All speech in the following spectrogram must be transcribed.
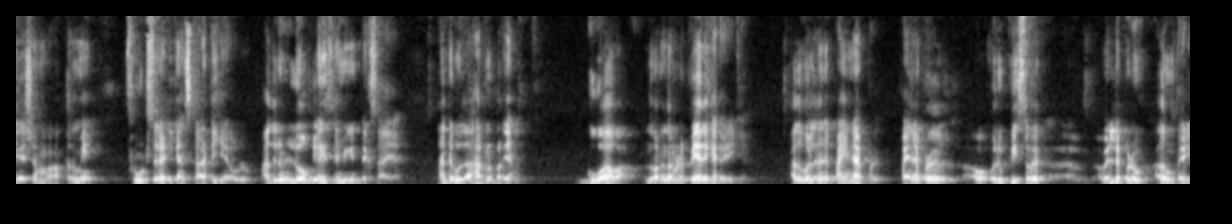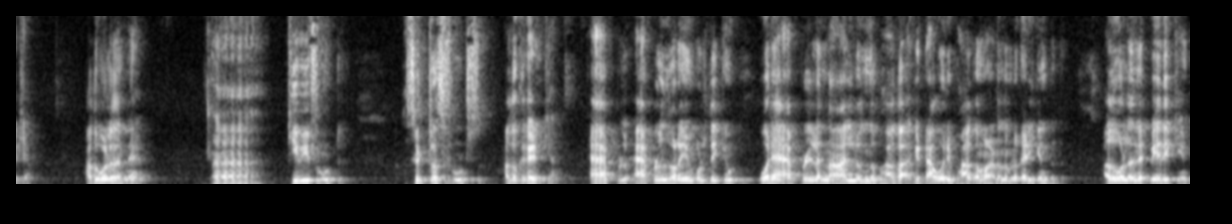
ശേഷം മാത്രമേ ഫ്രൂട്ട്സ് കഴിക്കാൻ സ്റ്റാർട്ട് ചെയ്യാവുള്ളൂ. അതിലും ലോ ഗ്ലൈസെമിക് ഇൻഡെക്സ് ആയ അതിന്റെ ഉദാഹരണം പറയാം ഗുവാവ എന്ന് പറഞ്ഞാൽ നമ്മുടെ പേരയ്ക്ക കഴിക്കാം. അതുപോലെ തന്നെ പൈനാപ്പിൾ പൈനാപ്പിൾ ഒരു പീസൊക്കെ വല്ലപ്പോഴും അതും കഴിക്കാം. അതുപോലെ തന്നെ കിവി ഫ്രൂട്ട് സിട്രസ് ഫ്രൂട്ട്സ് അതൊക്കെ കഴിക്കാം. ആപ്പിൾ ആപ്പിൾ എന്ന് പറയുമ്പോഴത്തേക്കും ഒരു ആപ്പിളിലെ നാലിലൊന്ന് ഭാഗമാക്കിയിട്ട് ആ ഒരു ഭാഗമാണ് നമ്മൾ കഴിക്കേണ്ടത്. അതുപോലെ തന്നെ പേരയ്ക്കയും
